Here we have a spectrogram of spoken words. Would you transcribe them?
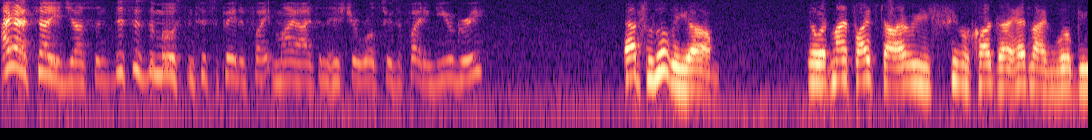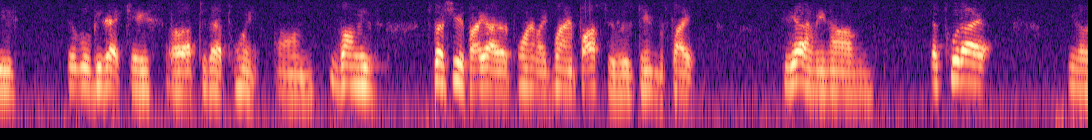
I got to tell you, Justin, this is the most anticipated fight in my eyes in the history of World Series of Fighting. Do you agree? Absolutely. Um, you know, with my fight style, every single card that I headline will be it will be that case uh, up to that point. Um, as long as, especially if I got an opponent like Brian Foster who's game to fight. So yeah, I mean, um, that's what I, you know,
